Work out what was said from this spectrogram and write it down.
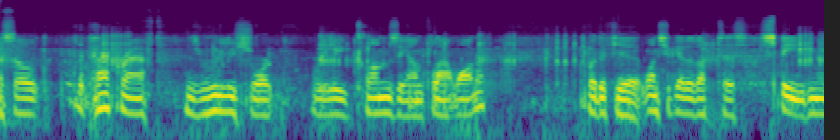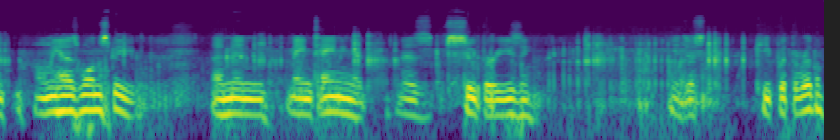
Yeah, so the pack raft is really short, really clumsy on flat water. But if you once you get it up to speed, and it only has one speed, and then maintaining it is super easy. You just keep with the rhythm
